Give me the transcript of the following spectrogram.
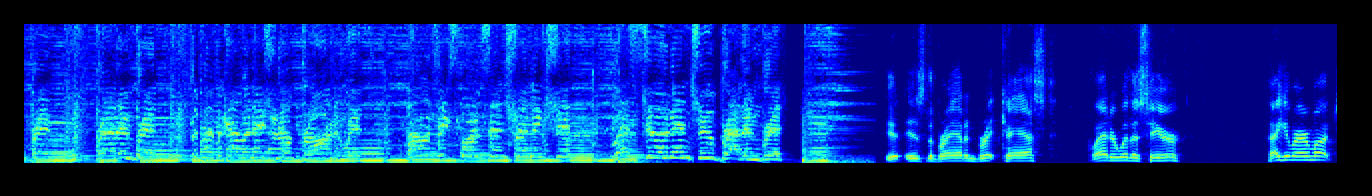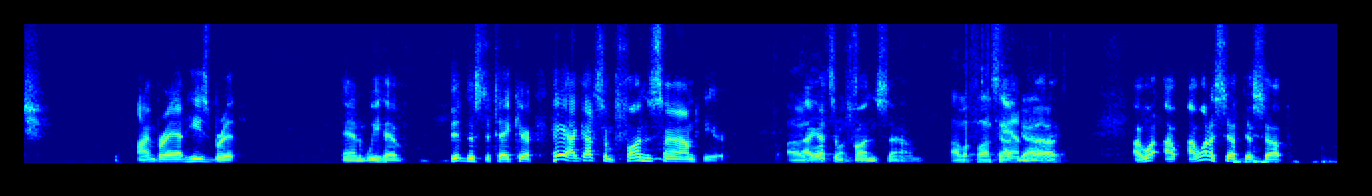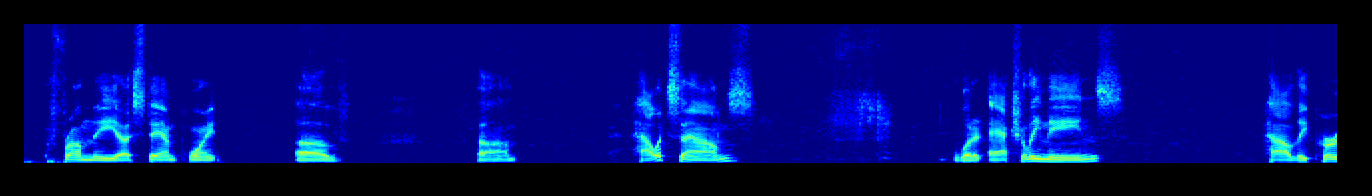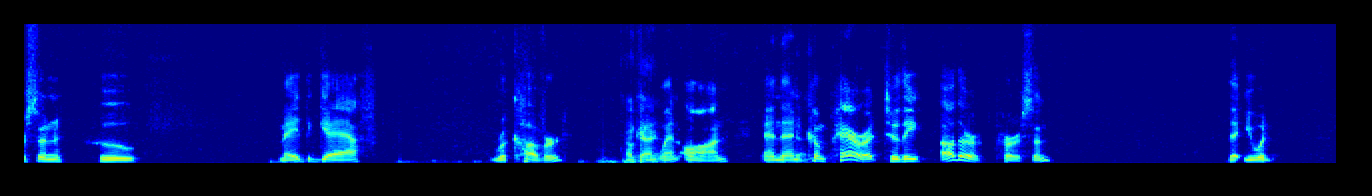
and Britt, Brad and Britt, the perfect combination of brawn and wit. Politics, sports, and trending shit. Let's tune into Brad and Britt. It is the Brad and Britt cast. Glad you're with us here. Thank you very much. I'm Brad, he's Britt, and we have business to take care. Hey, I got some fun sound here. I, love got some fun sound. I'm a fun sound And, guy. uh, I want I, I want to set this up from the uh, standpoint of um, how it sounds, what it actually means, how the person who made the gaff recovered okay. and went on, and then Okay. compare it to the other person that you would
